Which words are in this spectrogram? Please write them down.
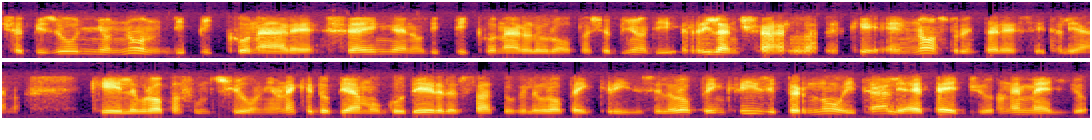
c'è bisogno non di picconare Schengen o di picconare l'Europa, c'è bisogno di rilanciarla perché è il nostro interesse italiano che l'Europa funzioni, non è che dobbiamo godere del fatto che l'Europa è in crisi, se l'Europa è in crisi per noi Italia è peggio, non è meglio.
